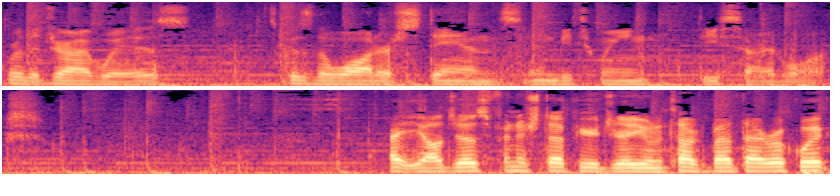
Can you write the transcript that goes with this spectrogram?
where the driveway is. It's because the water stands in between these sidewalks. All right, y'all, just finished up here. Joe, you wanna talk about that real quick?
